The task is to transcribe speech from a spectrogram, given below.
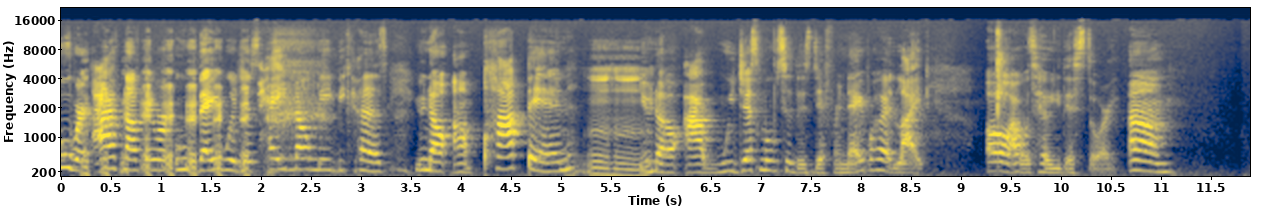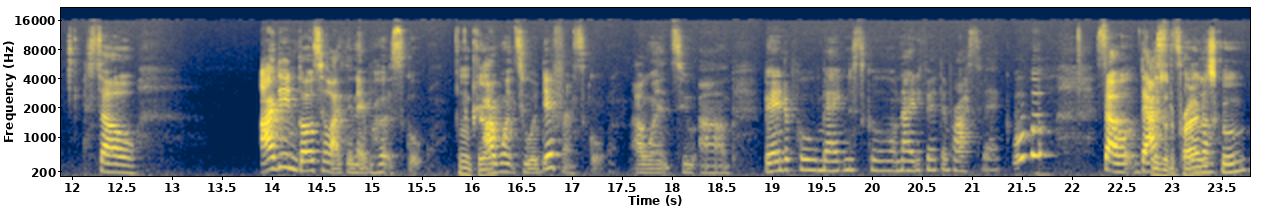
Uber, I thought they were uber, they were just hating on me because you know I'm popping. Mm-hmm. You know, I we just moved to this different neighborhood. Like, oh, I will tell you this story. Um, so I didn't go to like the neighborhood school. Okay. I went to a different school. I went to um, Vanderpoel Magnet School, 95th and Prospect. Woo woo. So that's Was it a private school?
